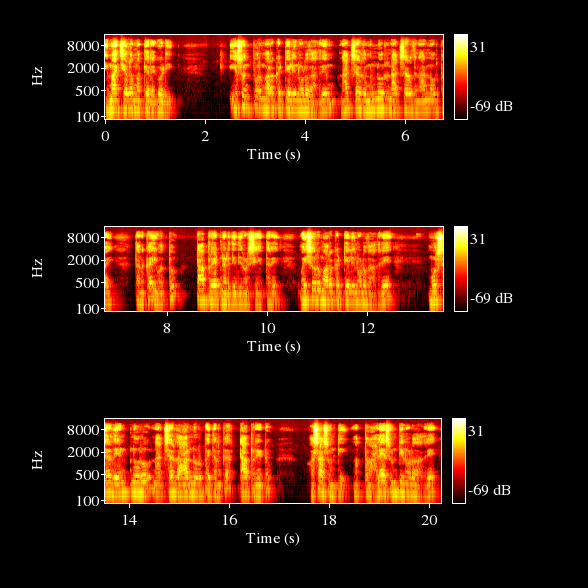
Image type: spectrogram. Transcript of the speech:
ಹಿಮಾಚಲ ಮತ್ತು ರೆಗೋಡಿ. ಯಶವಂತಪುರ ಮಾರುಕಟ್ಟೆಯಲ್ಲಿ ನೋಡೋದಾದರೆ ನಾಲ್ಕು ಸಾವಿರದ ಮುನ್ನೂರು, ನಾಲ್ಕು ಸಾವಿರದ ನಾನ್ನೂರು ರೂಪಾಯಿ ತನಕ ಇವತ್ತು ಟಾಪ್ ರೇಟ್ ನಡೆದಿದೆ ನೋಡಿ ಸ್ನೇಹಿತರೆ. ಮೈಸೂರು ಮಾರುಕಟ್ಟೆಯಲ್ಲಿ ನೋಡೋದಾದರೆ ಮೂರು ಸಾವಿರದ ಎಂಟುನೂರು, ನಾಲ್ಕು ಸಾವಿರದ ಆರುನೂರು ರೂಪಾಯಿ ತನಕ ಟಾಪ್ ರೇಟು. ಹೊಸ ಶುಂಠಿ ಮತ್ತು ಹಳೆಯ ಶುಂಠಿ ನೋಡೋದಾದರೆ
